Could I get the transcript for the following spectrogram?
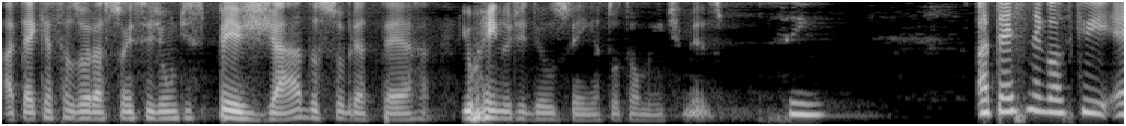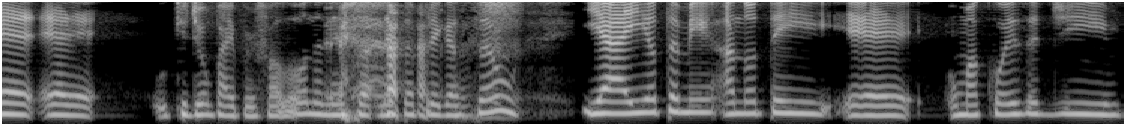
até que essas orações sejam despejadas sobre a terra e o reino de Deus venha totalmente mesmo. Sim. Até esse negócio que é, é o que o John Piper falou né, nessa, nessa pregação. E aí eu também anotei é, uma coisa de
